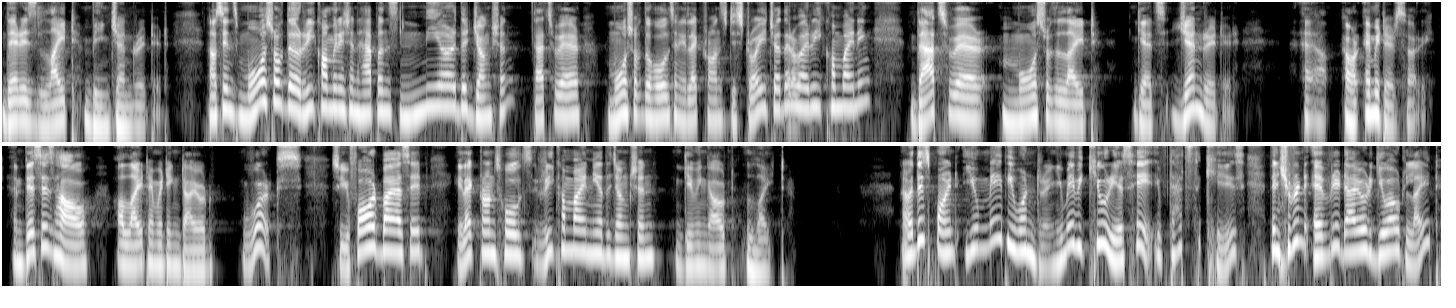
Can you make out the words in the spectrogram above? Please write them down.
there is light being generated. Now, since most of the recombination happens near the junction, that's where most of the holes and electrons destroy each other by recombining, that's where most of the light gets generated uh, or emitted, sorry. And this is how a light emitting diode works. So you forward bias it, electrons holes recombine near the junction, giving out light. Now at this point, you may be wondering, you may be curious, hey, if that's the case, then shouldn't every diode give out light?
